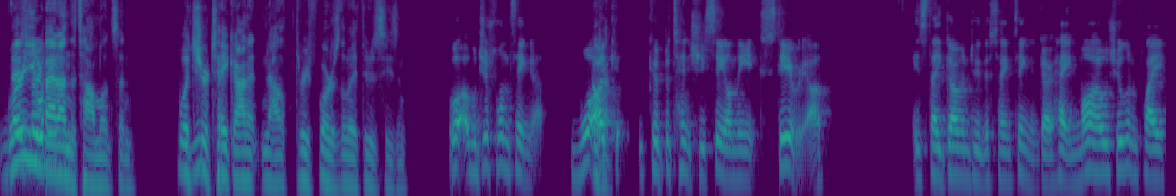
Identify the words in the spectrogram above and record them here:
Where are you no at on the Tomlinson? What's your take on it now, three quarters of the way through the season? Well, just one thing. What I Okay. could potentially see on the exterior is they go and do the same thing and go, "Hey, Myles, you're going to play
